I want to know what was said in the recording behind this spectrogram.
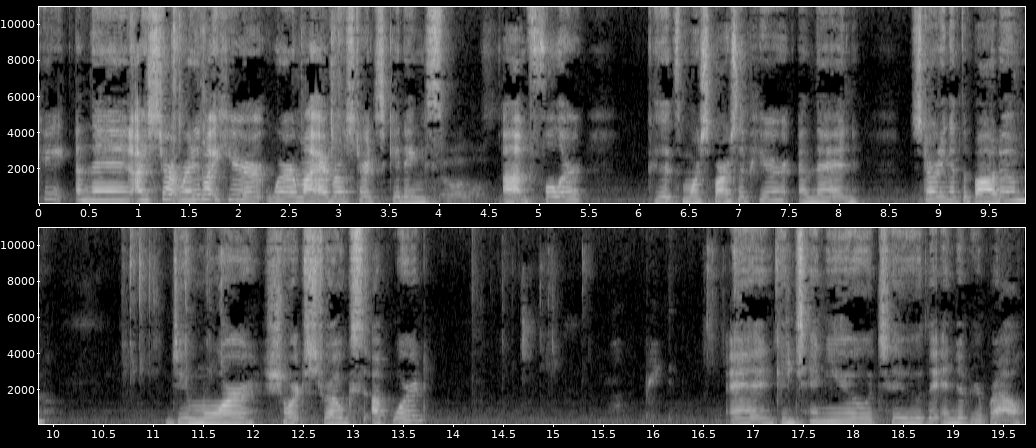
Okay, and then I start right about here where my eyebrow starts getting um, fuller because it's more sparse up here. And then starting at the bottom, do more short strokes upward and continue to the end of your brow.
